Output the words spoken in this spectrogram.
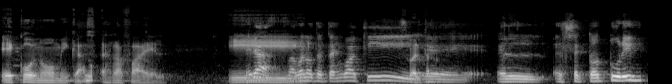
económicas, Rafael. Y... Mira, bueno, te tengo aquí eh, el, el, sector turi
